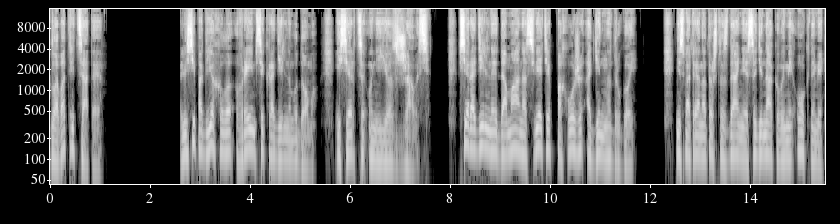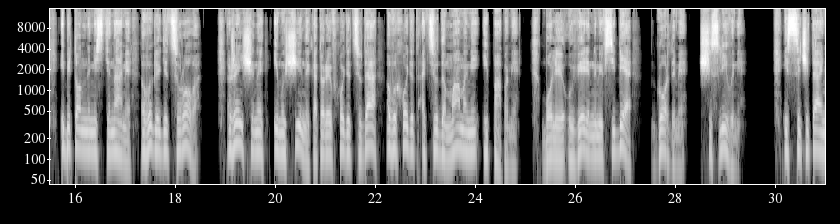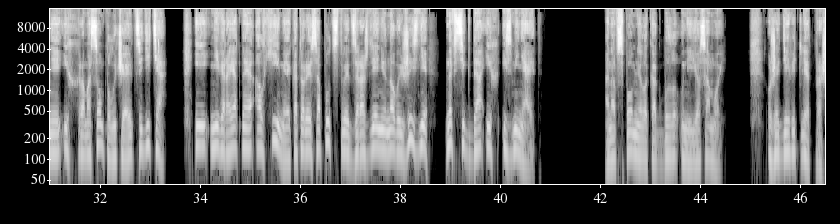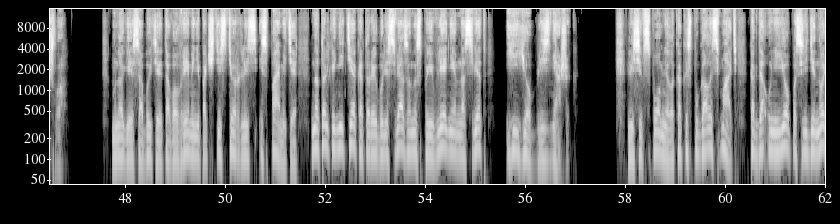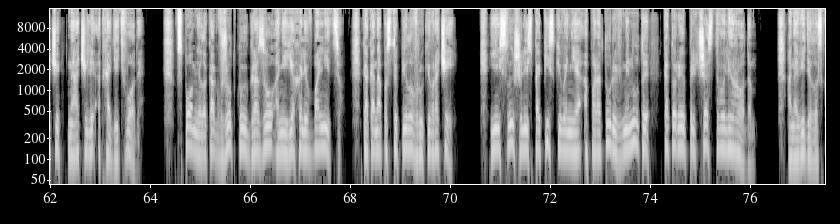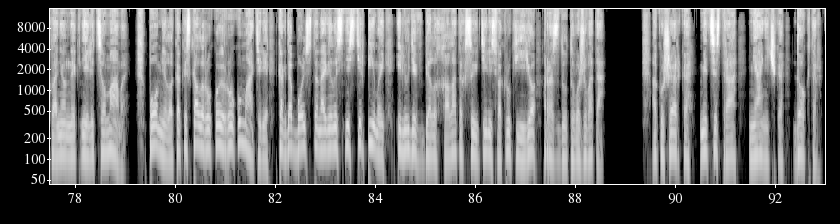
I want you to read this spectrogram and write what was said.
Глава 30. Люси подъехала в Реймсе к родильному дому, и сердце у нее сжалось. Все родильные дома на свете похожи один на другой. Несмотря на то, что здание с одинаковыми окнами и бетонными стенами выглядит сурово, женщины и мужчины, которые входят сюда, выходят отсюда мамами и папами, более уверенными в себе, гордыми, счастливыми. Из сочетания их хромосом получается дитя. И невероятная алхимия, которая сопутствует зарождению новой жизни, навсегда их изменяет. Она вспомнила, как было у нее самой. Уже девять лет прошло. Многие события того времени почти стерлись из памяти, но только не те, которые были связаны с появлением на свет ее близняшек. Люси вспомнила, как испугалась мать, когда у нее посреди ночи начали отходить воды. Вспомнила, как в жуткую грозу они ехали в больницу, как она поступила в руки врачей. Ей слышались попискивания аппаратуры в минуты, которые предшествовали родам. Она видела склоненное к ней лицо мамы, Помнила, как искала рукой руку матери, когда боль становилась нестерпимой, и люди в белых халатах суетились вокруг ее раздутого живота. Акушерка, медсестра, нянечка, доктор.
